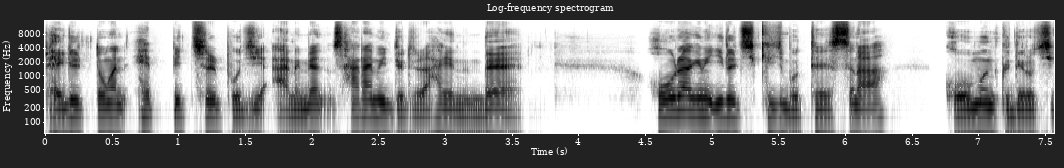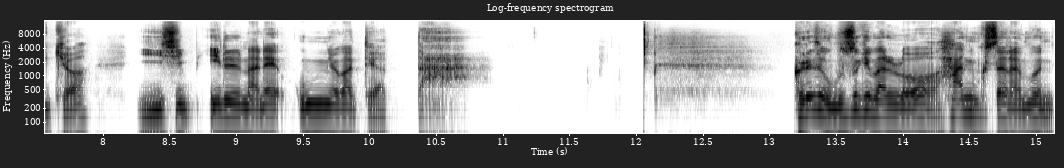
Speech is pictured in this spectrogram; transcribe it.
100일 동안 햇빛을 보지 않으면 사람이 되리라 하였는데 호랑이는 이를 지키지 못했으나 곰은 그대로 지켜 21일 만에 웅녀가 되었다. 그래서 우스갯말로 한국 사람은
